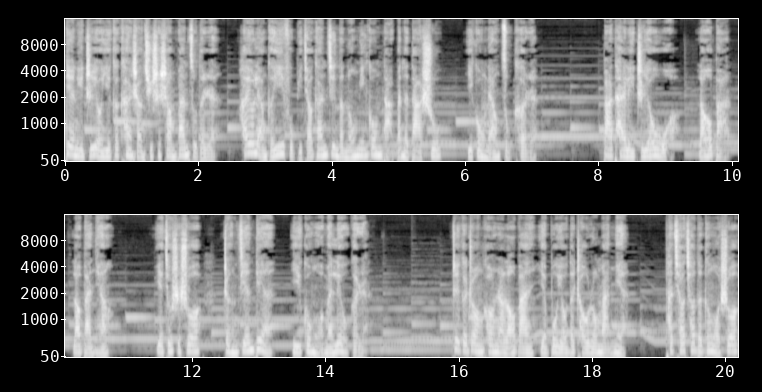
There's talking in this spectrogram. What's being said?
店里只有一个看上去是上班族的人，还有两个衣服比较干净的农民工打扮的大叔，一共两组客人。吧台里只有我、老板、老板娘。也就是说，整间店一共我们六个人。这个状况让老板也不由得愁容满面。他悄悄地跟我说：“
